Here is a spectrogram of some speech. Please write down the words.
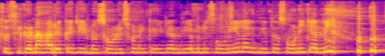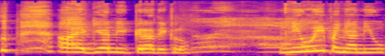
ਤੁਸੀਂ ਕਹਣਾ ਹਰ ਇੱਕ ਚੀਜ਼ ਨੂੰ ਸੋਹਣੀ ਸੋਹਣੀ ਕਹੀ ਜਾਂਦੀ ਆ। ਮੈਨੂੰ ਸੋਹਣੀ ਲੱਗਦੀ ਤਾਂ ਸੋਹਣੀ ਕਹਿੰਦੀ ਆ। ਆ ਹੈਗੀਆਂ ਨੀਕਰਾਂ ਦੇਖ ਲਓ। ਨਿਊ ਹੀ ਪਈਆਂ, ਨਿਊ।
